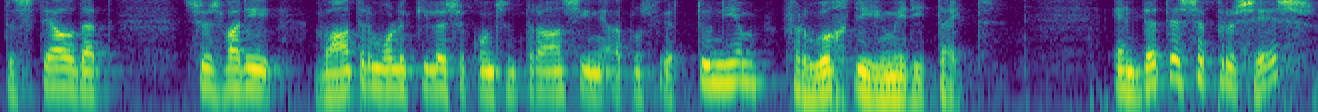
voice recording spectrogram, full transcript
te stel dat soos wat die watermolekuule se konsentrasie in die atmosfeer toeneem, verhoog die humiditeit. En dit is 'n proses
